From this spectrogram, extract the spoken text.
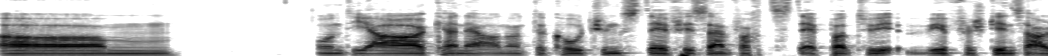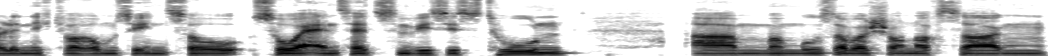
Ähm, und ja, keine Ahnung, der Coaching-Staff ist einfach steppert. Wir, wir verstehen es alle nicht, warum sie ihn so, so einsetzen, wie sie es tun. Ähm, man muss aber schon noch sagen,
